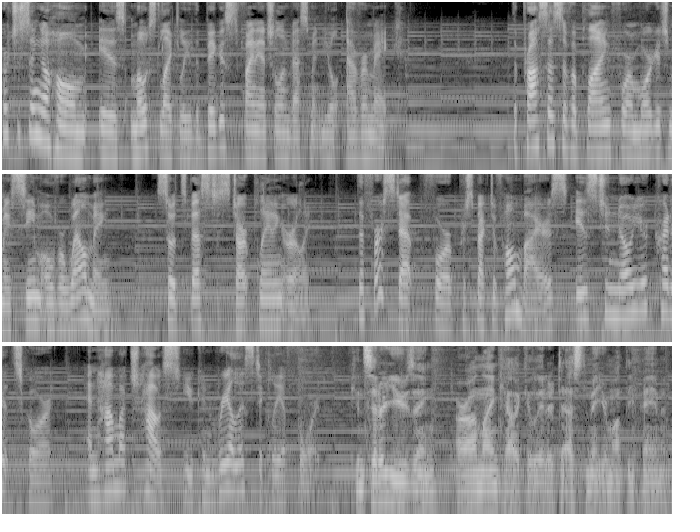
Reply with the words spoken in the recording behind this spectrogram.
Purchasing a home is most likely the biggest financial investment you'll ever make. The process of applying for a mortgage may seem overwhelming, so it's best to start planning early. The first step for prospective homebuyers is to know your credit score and how much house you can realistically afford. Consider using our online calculator to estimate your monthly payment.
